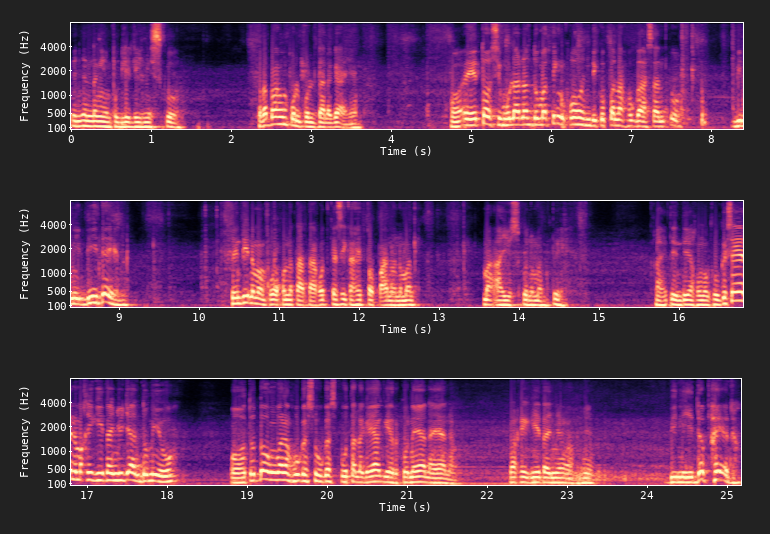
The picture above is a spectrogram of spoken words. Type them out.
Ganyan lang yung paglilinis ko. Trabahong pulpul talaga yan. Oh, ito, simula nang dumating ko, hindi ko pa nahugasan to. Binibida yan. So, hindi naman po ako natatakot kasi kahit pa paano naman, maayos ko naman to eh. Kahit hindi ako maghugas. Ayan, makikita nyo dyan, dumi oh. Oh, totoong walang hugas-hugas po talaga yan. Aircon na yan, ayan oh. Makikita nyo, oh. Binida pa yan oh.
